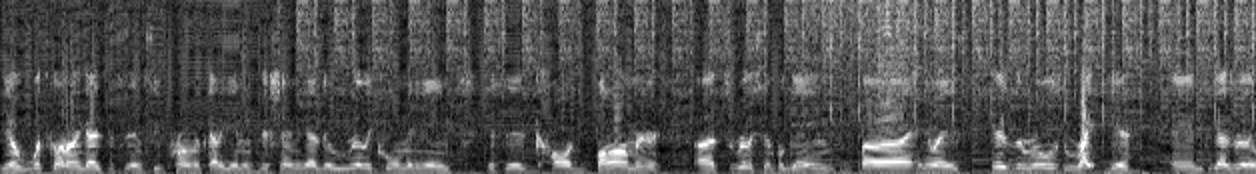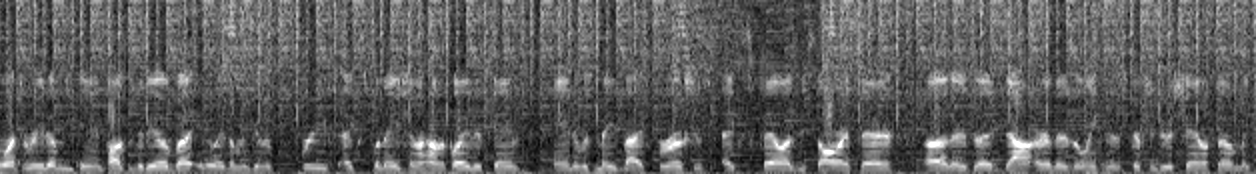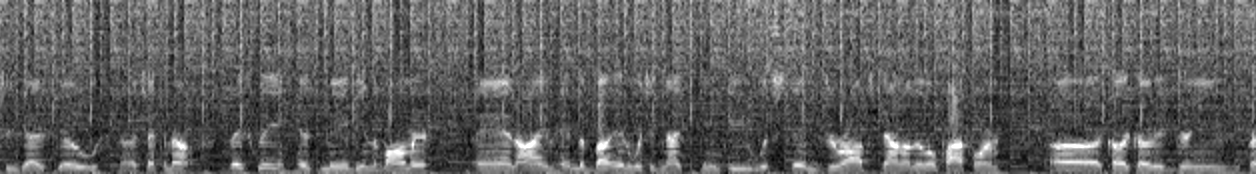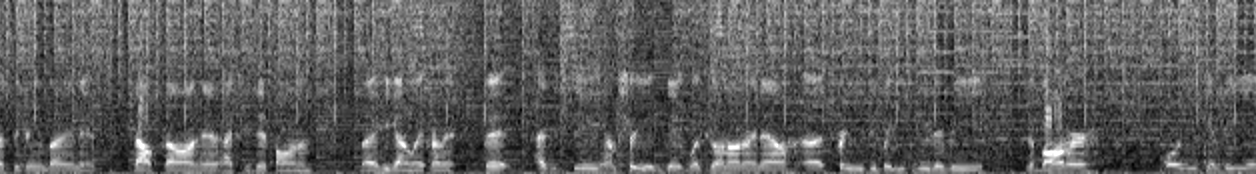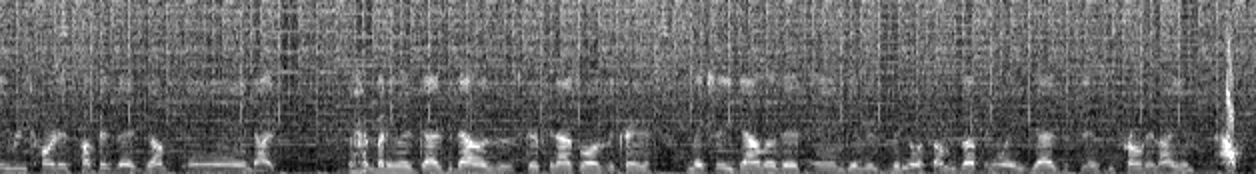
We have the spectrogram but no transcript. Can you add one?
Yo, what's going on guys? This is MC Pro Moscato Gaming here showing you guys a really cool mini game. This is called Bomber. Uh, it's a really simple game, but anyways, here's the rules right here. And if you guys really want to read them, you can pause the video. But anyways, I'm going to give a brief explanation on how to play this game. And it was made by Ferocious X Fail, as you saw right there. Uh, there's a down or there's a link in the description to his channel, so make sure you guys go uh, check him out. basically, here's me being the bomber and I'm hitting the button which ignites TNT which then drops down on the little platform. Uh, color coded green press the green button it about fell on him. Actually did fall on him but he got away from it. But as you see I'm sure you get what's going on right now. Uh, it's pretty easy but you can either be the bomber or you can be a retarded puppet that jumps and dies. But anyways guys the download is in the description as well as the creator make sure you download this and give this video a thumbs up. Anyways, guys, this is MC Prone, and I am out.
